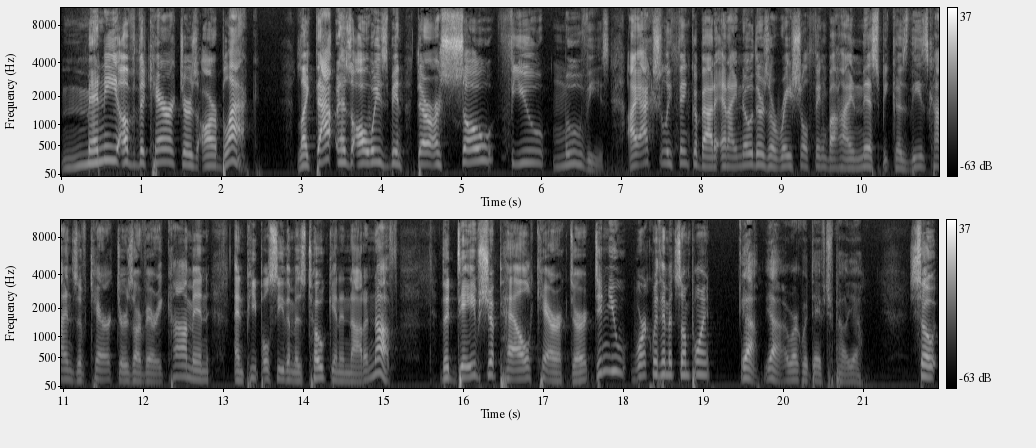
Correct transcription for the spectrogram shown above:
many of the characters are black like that has always been there are so few movies i actually think about it and i know there's a racial thing behind this because these kinds of characters are very common and people see them as token and not enough the dave chappelle character didn't you work with him at some point Yeah. Yeah. I work with Dave Chappelle. Yeah. so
